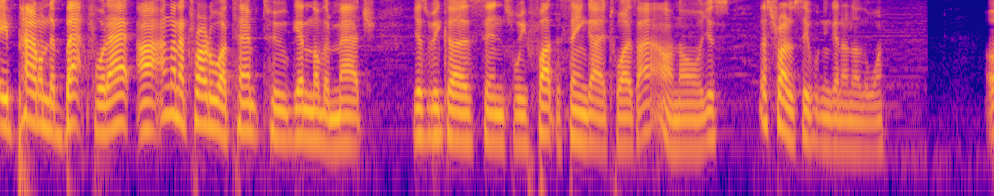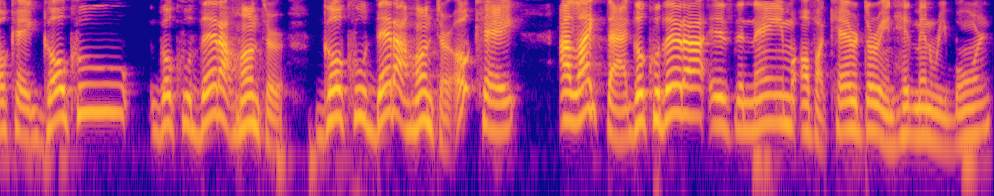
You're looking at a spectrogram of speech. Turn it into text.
a pat on the back for that. Uh, I'm to try to attempt to get another match. Just because since we fought the same guy twice, I, I don't know. Just let's try to see if we can get another one. Okay, Goku, Gokudera Hunter. Gokudera Hunter. Okay, I like that. Gokudera is the name of a character in Hitman Reborn.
